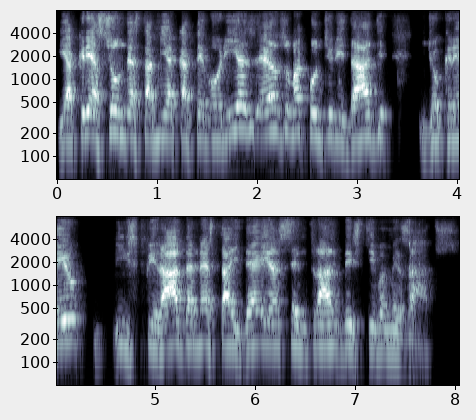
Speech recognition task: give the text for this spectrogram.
e a criação desta minha categoria é uma continuidade, eu creio, inspirada nesta ideia central de Steven Mesaros.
